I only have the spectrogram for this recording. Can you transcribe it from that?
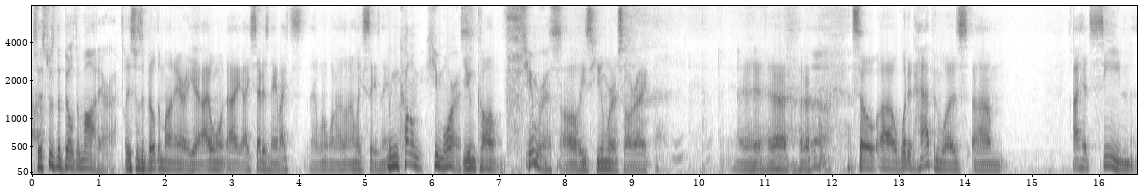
So this was the Bill DeMott era. this was a Bill DeMott era. Yeah, I won't. I, I said his name. I, I don't want to. I don't like to say his name. We can call him Hugh Morris. You can call him humorous. Oh, he's humorous, all right. so uh, what had happened was um, I had seen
